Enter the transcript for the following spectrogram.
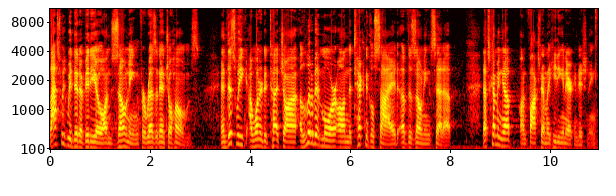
Last week we did a video on zoning for residential homes. And this week I wanted to touch on a little bit more on the technical side of the zoning setup. That's coming up on Fox Family Heating and Air Conditioning.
